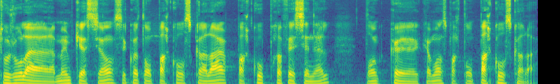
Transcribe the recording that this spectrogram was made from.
toujours la, même question. C'est quoi ton parcours scolaire, parcours professionnel? Donc, euh, commence par ton parcours scolaire.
